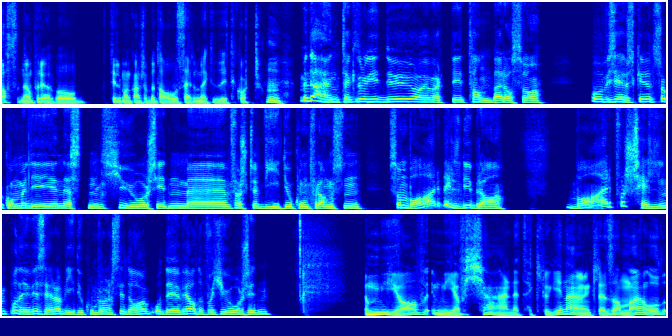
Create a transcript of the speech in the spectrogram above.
laste ned og prøve å til og med kanskje betale selv med kredittkort. Mm. Men det er jo en teknologi Du har jo vært i Tandberg også. Og hvis jeg husker rett, så kom vel de nesten 20 år siden med første videokonferansen, som var veldig bra. Hva er forskjellen på det vi ser av videokonferanse i dag, og det vi hadde for 20 år siden? Mye av, mye av, kjerneteknologien er jo egentlig det samme. og,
